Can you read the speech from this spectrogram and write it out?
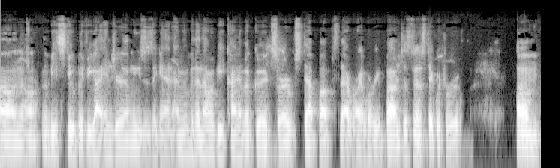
I don't know. It'd be stupid if he got injured and loses again. I mean, but then that would be kind of a good sort of step up to that rivalry. But I'm just gonna stick with Drew. Um.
